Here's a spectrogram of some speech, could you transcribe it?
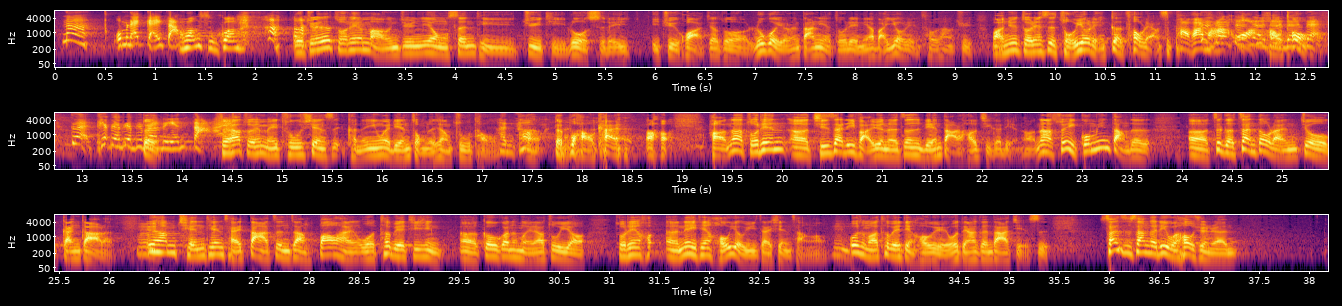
那我们来改打黄曙光。我觉得昨天马文君用身体具体落实了一一句话，叫做“如果有人打你的左脸，你要把右脸凑上去”。马文君昨天是左右脸各凑两次，啪啪啪，哇，好痛！对对，啪啪啪啪啪，连打。所以他昨天没出现，是可能因为脸肿得像猪头，很痛，对，不好看 啊。好，那昨天呃，其实，在立法院呢，真是连打了好几个脸啊。那所以国民党的。呃，这个战斗蓝就尴尬了，因为他们前天才大阵仗，包含我特别提醒呃各位观众朋友要注意哦，昨天呃那天侯友谊在现场哦，为什么要特别点侯友谊？我等下跟大家解释，三十三个立委候选人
